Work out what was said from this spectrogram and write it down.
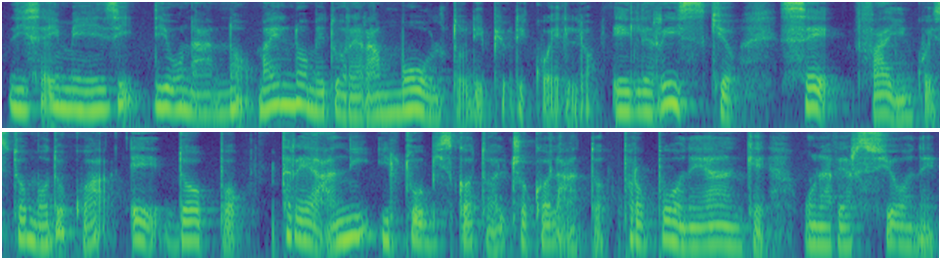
di sei mesi, di un anno, ma il nome durerà molto di più di quello. E il rischio, se fai in questo modo qua, è dopo tre anni il tuo biscotto al cioccolato propone anche una versione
